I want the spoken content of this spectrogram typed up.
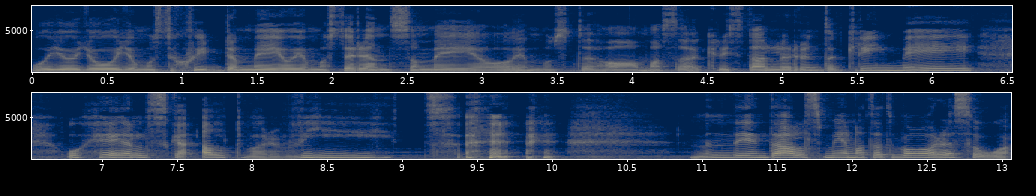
oj, oj, oj, jag måste skydda mig och jag måste rensa mig och jag måste ha massa kristaller runt omkring mig. Och helst ska allt vara vitt. Men det är inte alls menat att vara så.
